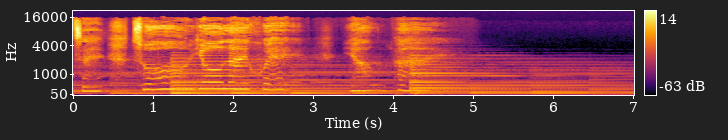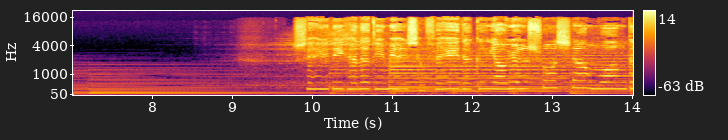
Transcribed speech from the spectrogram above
在左右来回摇摆。谁离开了地面，想飞得更遥远，说向往大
